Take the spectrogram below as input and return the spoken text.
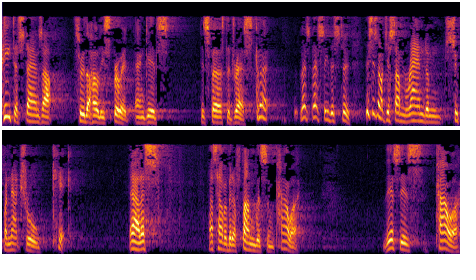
Peter stands up through the Holy Spirit and gives his first address. Can I, let's, let's see this too. This is not just some random supernatural kick. Yeah, let's, let's have a bit of fun with some power. This is power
